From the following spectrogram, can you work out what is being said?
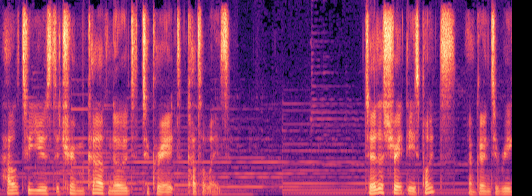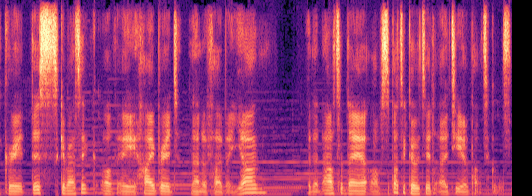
How to use the trim curve node to create cutaways. To illustrate these points, I'm going to recreate this schematic of a hybrid nanofiber yarn with an outer layer of sputter-coated ITO particles.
